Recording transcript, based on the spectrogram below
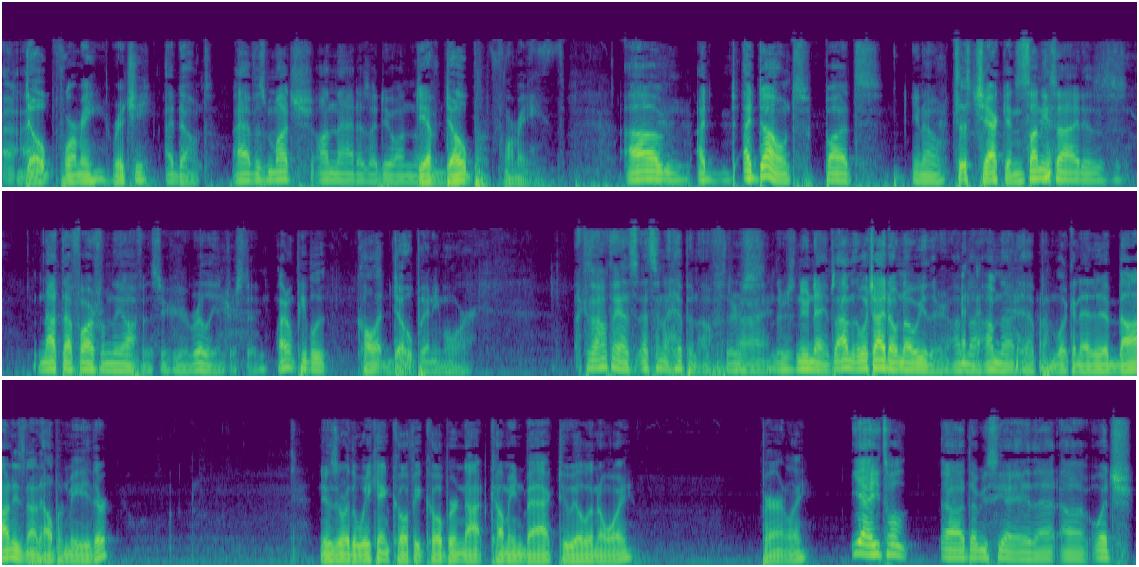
I, dope for me, Richey? I don't. I have as much on that as I do on the. Do you have dope for me? Um, I, I don't, but you know, Just checking. Sunnyside is not that far from the office if you're really interested. Why don't people call it dope anymore? Because I don't think that's that's not hip enough. There's right. there's new names, I'm, which I don't know either. I'm not I'm not hip. I'm looking at it. Don, he's not helping me either. News over the weekend: Kofi Cockburn not coming back to Illinois. Apparently, Yeah, he told uh, WCIA that, uh, which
